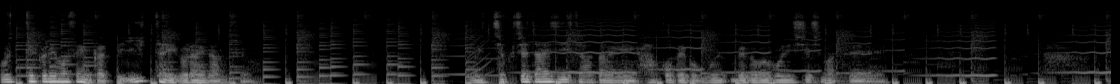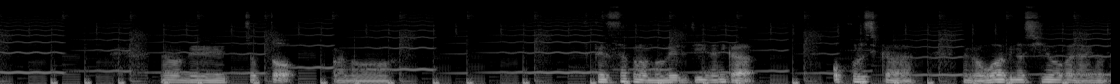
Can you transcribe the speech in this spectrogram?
売ってくれませんかって言いたいぐらいなんですよ。めちゃくちゃ大事にしたために箱ベコベコベコにしてしまって。なのでちょっとあのスペース作のノベルティ何か起こるしかなんかお詫びのしようがないので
